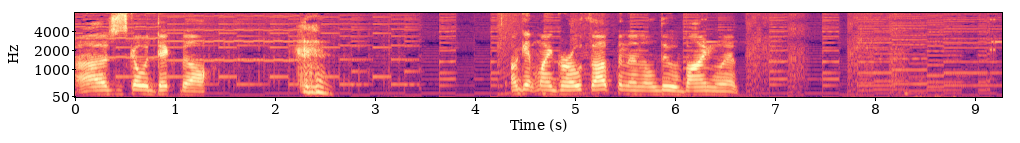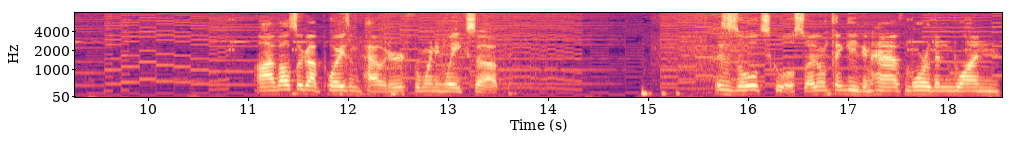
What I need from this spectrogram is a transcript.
Uh, let's just go with Dick Bell. I'll get my growth up and then I'll do a Vine Whip. Uh, I've also got Poison Powder for when he wakes up. This is old school, so I don't think you can have more than one...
